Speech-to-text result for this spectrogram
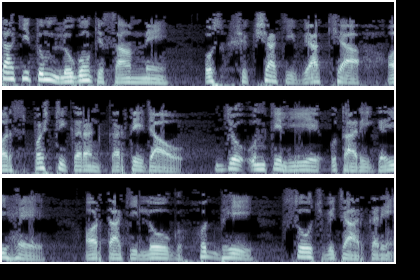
ताकि तुम लोगों के सामने उस शिक्षा की व्याख्या और स्पष्टीकरण करते जाओ, जो उनके लिए उतारी गई है, और ताकि लोग खुद भी सोच विचार करें।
